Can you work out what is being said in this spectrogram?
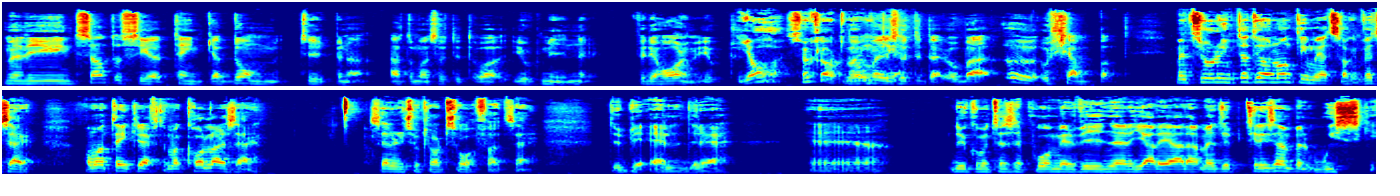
Men det är ju intressant att se, tänka de typerna, att de har suttit och gjort miner. För det har de ju gjort. Ja, såklart de De har har ju gjort det. suttit där och bara, "Ugh", och kämpat. Men tror du inte att det har någonting med att saken, för att så här, om man tänker efter, man kollar så här. Sen är det såklart så för att så här, du blir äldre, eh, du kommer testa på mer viner, yada yada. Men typ, till exempel whisky.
